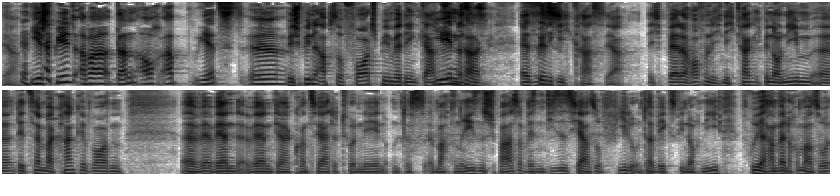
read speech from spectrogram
Ja. Ihr spielt aber dann auch ab jetzt äh, Wir spielen ab sofort, spielen wir den ganzen Jeden das Tag. Ist, es ist wirklich krass, ja. Ich werde hoffentlich nicht krank. Ich bin noch nie im äh, Dezember krank geworden äh, während, während der Konzerte, Tourneen und das macht einen Riesenspaß. Und wir sind dieses Jahr so viel unterwegs wie noch nie. Früher haben wir noch immer so,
